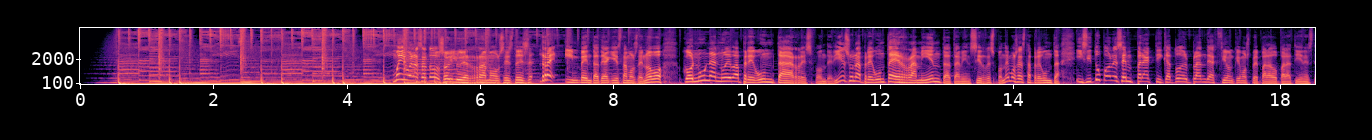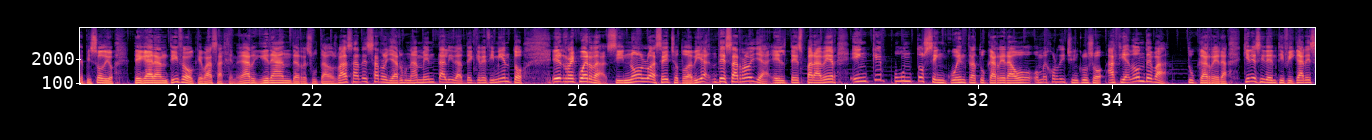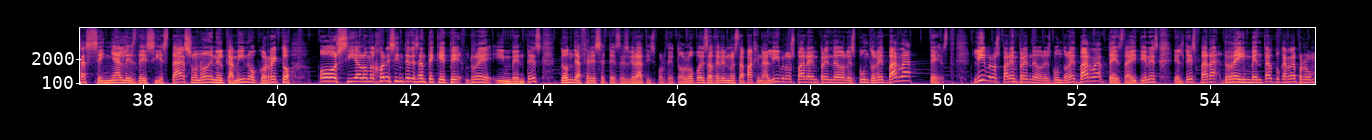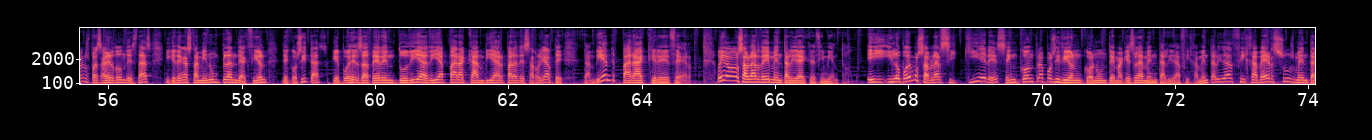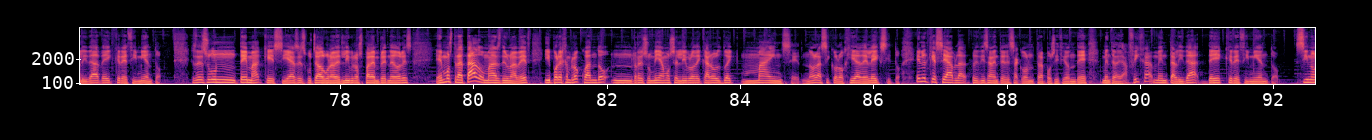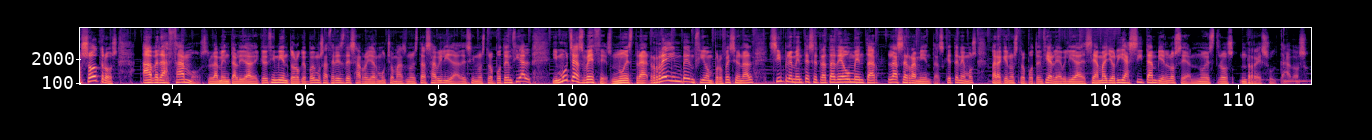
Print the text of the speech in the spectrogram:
Muy buenas a todos, soy Luis Ramos, esto es Reinvéntate, aquí estamos de nuevo con una nueva pregunta a responder. Y es una pregunta herramienta también, si respondemos a esta pregunta y si tú pones en práctica todo el plan de acción que hemos preparado para ti en este episodio, te garantizo que vas a generar grandes resultados, vas a desarrollar una mentalidad de crecimiento. Eh, recuerda, si no lo has hecho todavía, desarrolla el test para ver en qué punto se encuentra tu carrera o, o mejor dicho, incluso hacia dónde tu carrera. ¿Quieres identificar esas señales de si estás o no en el camino correcto o si a lo mejor es interesante que te reinventes, ¿dónde hacer ese test? Es gratis, por cierto. Lo puedes hacer en nuestra página librosparaemprendedores.net barra test. Librosparaemprendedores.net barra test. Ahí tienes el test para reinventar tu carrera, por lo menos para saber dónde estás y que tengas también un plan de acción de cositas que puedes hacer en tu día a día para cambiar, para desarrollarte, también para crecer. Hoy vamos a hablar de mentalidad de crecimiento. Y, lo podemos hablar, si quieres, en contraposición con un tema que es la mentalidad fija. Mentalidad fija versus mentalidad de crecimiento. Este es un tema que si has escuchado alguna vez libros para emprendedores, hemos tratado más de una vez. Y por ejemplo, cuando mm, resumíamos el libro de Carol Dweck, Mindset, ¿no? La psicología del éxito, en el que se habla precisamente de esa contraposición de mentalidad fija, mentalidad de crecimiento. Si nosotros abrazamos la mentalidad de crecimiento, lo que podemos hacer es desarrollar mucho más nuestras habilidades y nuestro potencial. Y muchas veces nuestra reinvención profesional simplemente se trata de aumentar las herramientas que tenemos para que nuestro potencial y habilidades sea mayor y así también lo sean nuestros resultados.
